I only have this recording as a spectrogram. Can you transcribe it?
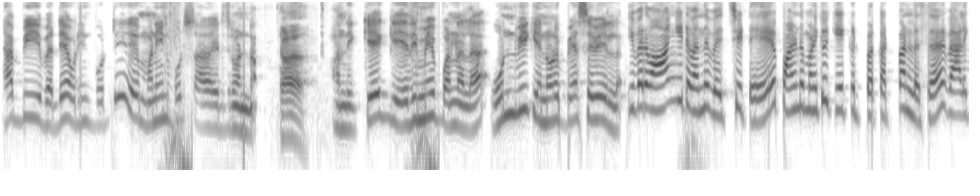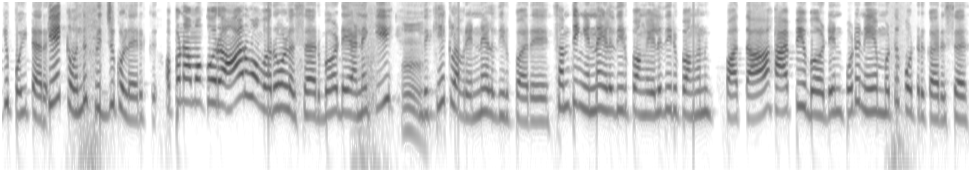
ஹாப்பி பர்த்டே அப்படின்னு போட்டு மணின்னு போட்டு சா- எடுத்துட்டு வந்துட்டான். ஆ. அந்த கேக் எதுவுமே பண்ணல. ஒன் வீக் என்னோட பேசவே இல்லை. இவர் வாங்கிட்டு வந்து வச்சுட்டு பன்னெண்டு மணிக்கு கேக் கட் பண்ணல சார் வேலைக்கு போயிட்டாரு. கேக் வந்து ஃப்ரிட்ஜுக்குள்ள இருக்கு. அப்ப நமக்கு ஒரு ஆர்வம் வரும்ல சார் பர்த்டே அன்னைக்கு? இந்த கேக்ல அவர் என்ன எழுதியிருப்பாரு? சம்திங் என்ன எழுதியிருப்பாங்க எழுதியிருப்பாங்கன்னு பார்த்தா ஹாப்பி பர்த்டேன்னு போட்டு நேம் மட்டும் போட்டிருக்காரு சார்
